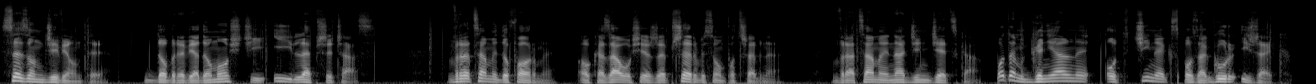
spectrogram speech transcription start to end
Sezon dziewiąty. Dobre wiadomości i lepszy czas. Wracamy do formy. Okazało się, że przerwy są potrzebne. Wracamy na Dzień Dziecka. Potem genialny odcinek spoza gór i rzek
